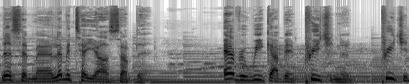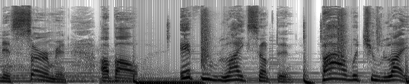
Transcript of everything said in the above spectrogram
Listen, man, let me tell y'all something. Every week I've been preaching preaching this sermon about if you like something, buy what you like.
